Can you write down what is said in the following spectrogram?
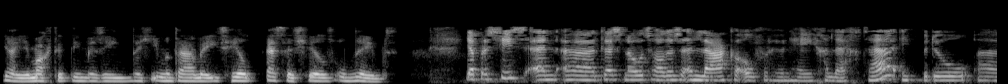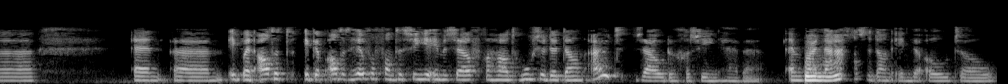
ja, je mag dit niet meer zien. Dat je iemand daarmee iets heel essentieels ontneemt. Ja, precies. En eh desnoods hadden ze een laken over hun heen gelegd. Hè? Ik bedoel, eh, en ehm, ik, ben altijd, ik heb altijd heel veel fantasieën in mezelf gehad hoe ze er dan uit zouden gezien hebben. En waar Mhm. lagen ze dan in de auto?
